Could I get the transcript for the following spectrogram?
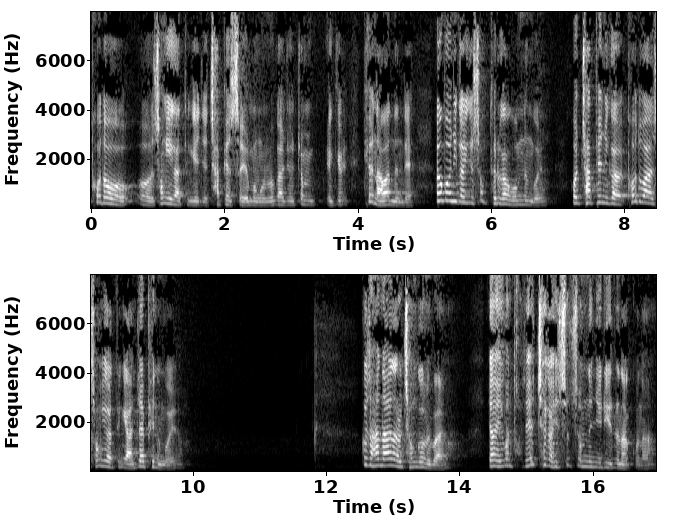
포도 어, 송이 같은 게 이제 잡혔어요. 몽을 가지고 좀 이렇게 튀어나왔는데 어 보니까 이게 쏙 들어가고 없는 거예요. 그 잡히니까 포도와 송이 같은 게 안 잡히는 거예요. 그래서 하나하나를 점검해 봐요. 야, 이건 도대체가 있을 수 없는 일이 일어났구나.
